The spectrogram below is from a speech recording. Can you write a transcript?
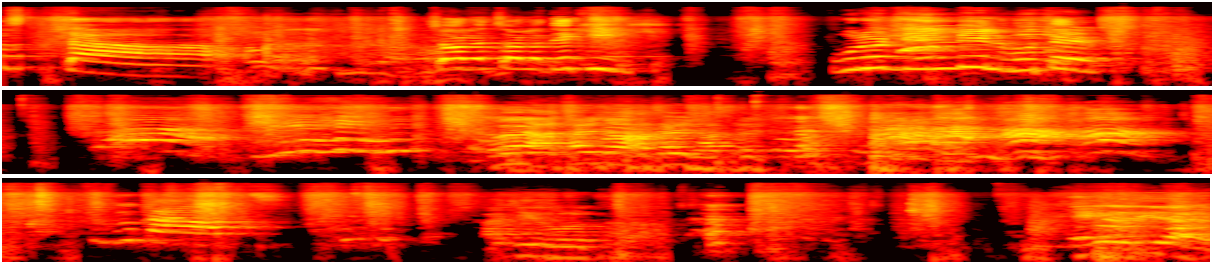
অবস্থা। চলো চলো দেখি। পুরো নীল নীল ভূতের। কাছে বলো এগুলো দিয়ে যাবে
